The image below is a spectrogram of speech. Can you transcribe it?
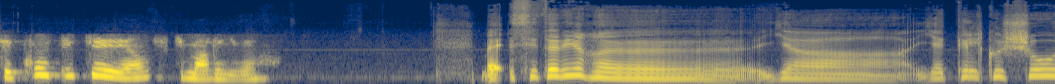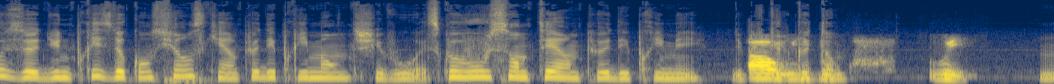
C'est compliqué, hein, ce qui m'arrive. Ben, C'est-à-dire, euh, il y, a, il y a quelque chose d'une prise de conscience qui est un peu déprimante chez vous. Est-ce que vous vous sentez un peu déprimé depuis Ah quelque oui, temps? beaucoup. Oui. Hmm.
